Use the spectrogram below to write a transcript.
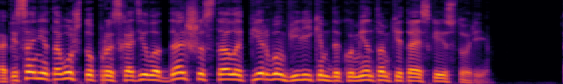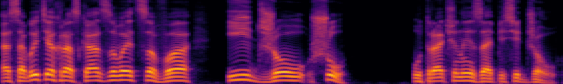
Описание того, что происходило дальше, стало первым великим документом китайской истории. О событиях рассказывается в И Джоу Шу, утраченные записи Джоу.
